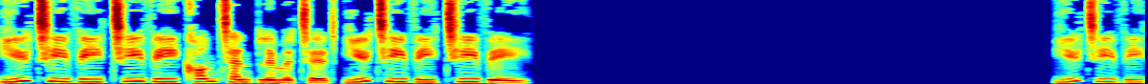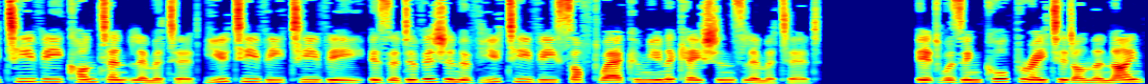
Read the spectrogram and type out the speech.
UTV TV Content Limited UTV TV UTV TV Content Limited UTV TV is a division of UTV Software Communications Limited. It was incorporated on 9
